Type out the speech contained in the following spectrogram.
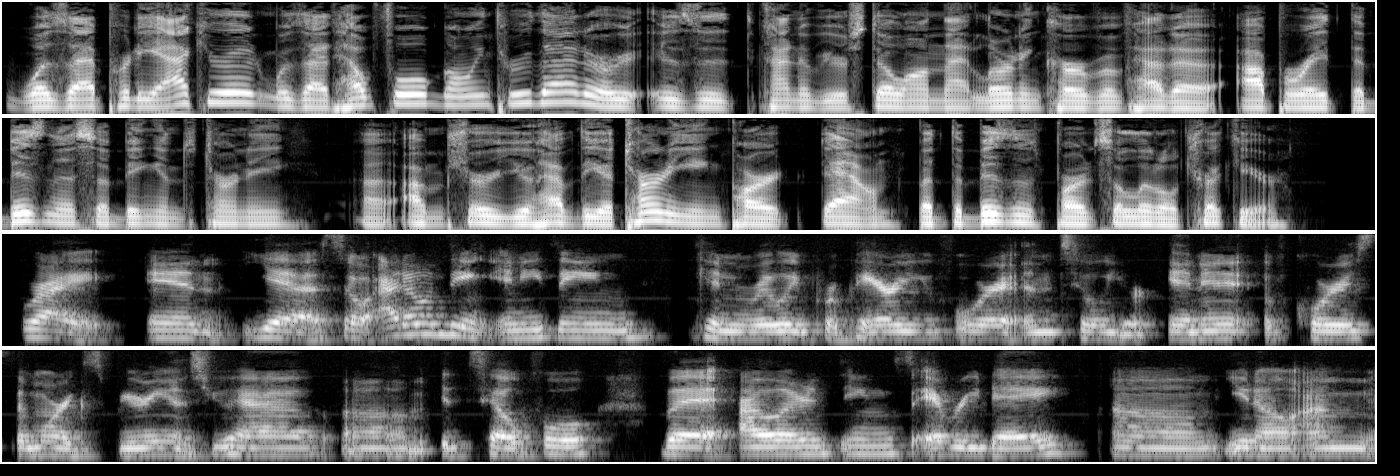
was that pretty accurate? Was that helpful going through that or is it kind of you're still on that learning curve of how to operate the business of being an attorney? Uh, i'm sure you have the attorneying part down but the business part's a little trickier. Right. And yeah, so I don't think anything can really prepare you for it until you're in it. Of course, the more experience you have, um, it's helpful. But I learn things every day. Um, you know, I'm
